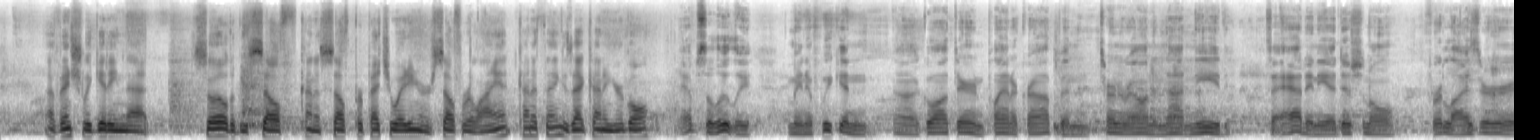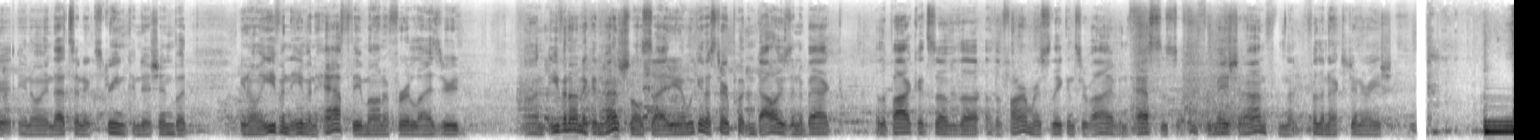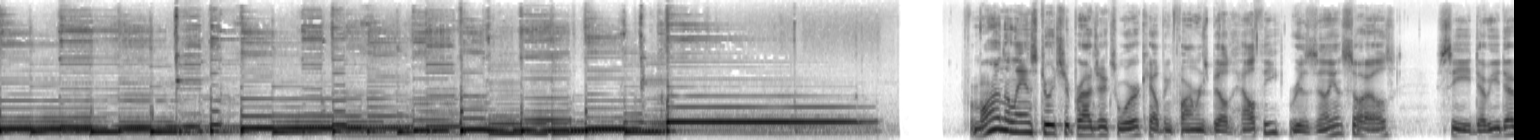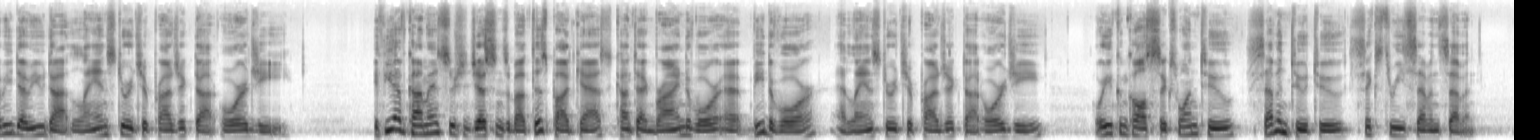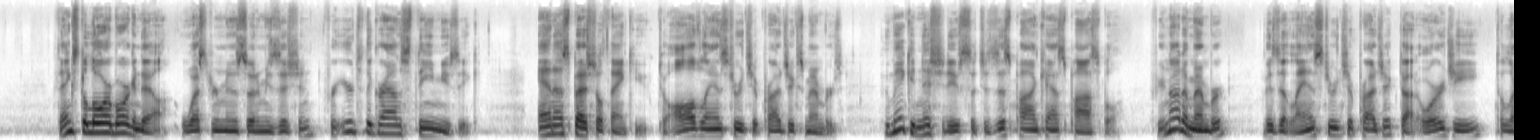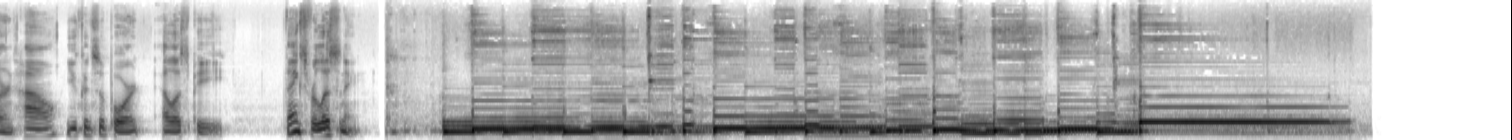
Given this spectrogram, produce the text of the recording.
eventually getting that soil to be self kind of self-perpetuating or self-reliant kind of thing. Is that kind of your goal? Absolutely. I mean, if we can uh, go out there and plant a crop and turn around and not need to add any additional fertilizer, you know, and that's an extreme condition, but you know, even even half the amount of fertilizer, on even on the conventional side, you know, we got to start putting dollars in the back of the pockets of the of the farmers so they can survive and pass this information on from the, for the next generation. More on the Land Stewardship Project's work helping farmers build healthy, resilient soils, see www.landstewardshipproject.org. If you have comments or suggestions about this podcast, contact Brian DeVore at bdevore at landstewardshipproject.org or you can call 612-722-6377. Thanks to Laura Borgendale, Western Minnesota musician, for Ear to the Ground's theme music. And a special thank you to all of Land Stewardship Project's members who make initiatives such as this podcast possible. If you're not a member, visit landstewardshipproject.org to learn how you can support LSP. Thanks for listening.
